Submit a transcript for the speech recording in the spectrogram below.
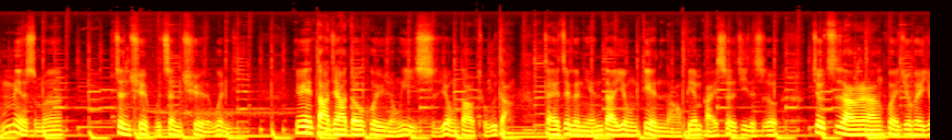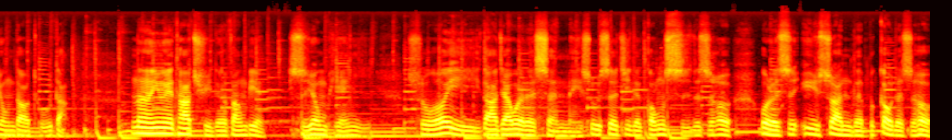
我们没有什么正确不正确的问题，因为大家都会容易使用到图档。在这个年代用电脑编排设计的时候，就自然而然会就会用到图档。那因为它取得方便，使用便宜。所以大家为了省美术设计的工时的时候，或者是预算的不够的时候，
